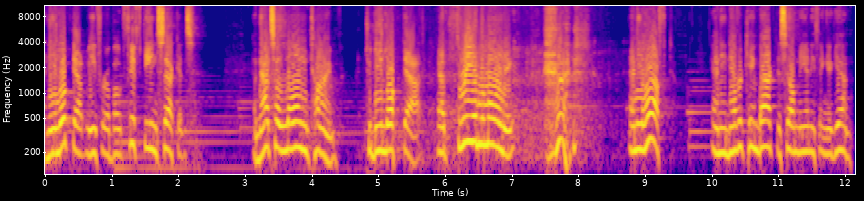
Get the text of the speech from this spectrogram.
And he looked at me for about 15 seconds. And that's a long time to be looked at at 3 in the morning. and he left. And he never came back to sell me anything again.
